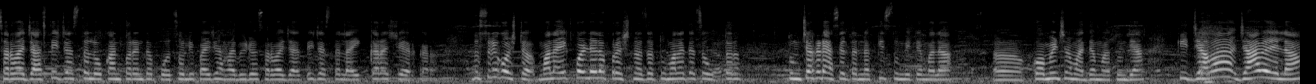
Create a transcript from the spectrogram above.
सर्वात जास्तीत जास्त लोकांपर्यंत पोहोचवली पाहिजे. हा व्हिडिओ सर्वात जास्तीत जास्त लाईक करा शेअर करा. दुसरी गोष्ट मला एक पडलेला प्रश्न जर तुम्हाला त्याचं उत्तर तुमच्याकडे असेल तर नक्कीच तुम्ही ते मला कॉमेंटच्या माध्यमातून द्या. की जेव्हा ज्या वेळेला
